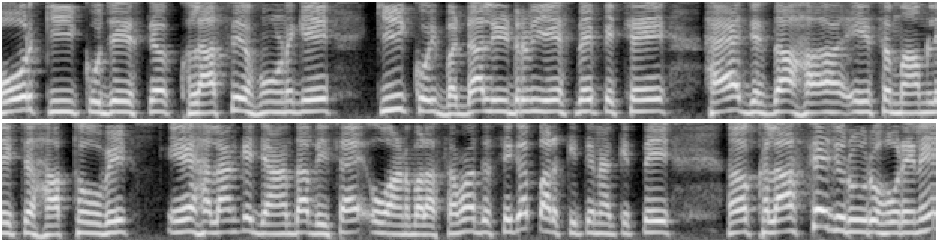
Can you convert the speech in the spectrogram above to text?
ਹੋਰ ਕੀ ਕੁਝ ਇਸ 'ਚ ਖੁਲਾਸੇ ਹੋਣਗੇ, ਕੀ ਕੋਈ ਵੱਡਾ ਲੀਡਰ ਵੀ ਇਸ ਦੇ ਪਿੱਛੇ ਹੈ ਜਿਸ ਦਾ ਹ- ਇਸ ਮਾਮਲੇ 'ਚ ਹੱਥ ਹੋਵੇ। ਇਹ ਹਾਲਾਂਕਿ ਜਾਣ ਦਾ ਵਿਸ਼ਾ ਹੈ, ਉਹ ਆਉਣ ਵਾਲਾ ਸਮਾਂ ਦੱਸੇਗਾ, ਪਰ ਕਿਤੇ ਨਾ ਕਿਤੇ ਖੁਲਾਸੇ ਜ਼ਰੂਰ ਹੋ ਰਹੇ ਨੇ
